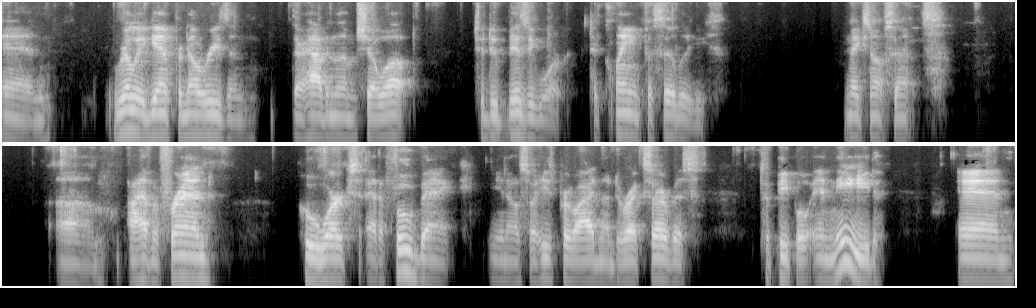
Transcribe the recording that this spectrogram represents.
And really again for no reason they're having them show up to do busy work to clean facilities. Makes no sense. Um, I have a friend who works at a food bank, you know, so he's providing a direct service to people in need. And,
